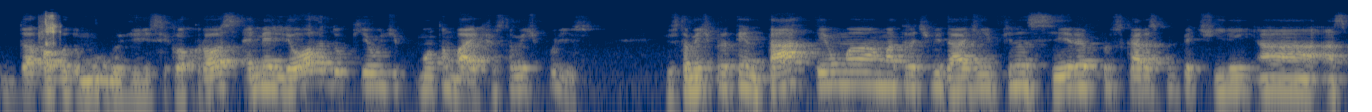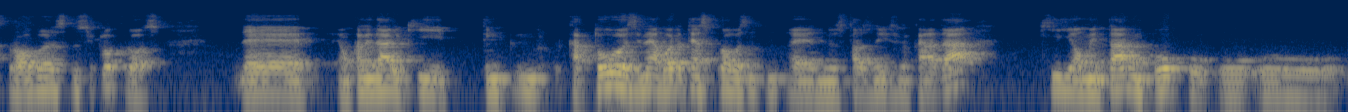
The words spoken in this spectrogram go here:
da Copa do Mundo de ciclocross é melhor do que o de mountain bike, justamente por isso. Justamente para tentar ter uma, uma atratividade financeira para os caras competirem a, as provas do ciclocross. É, é, um calendário que tem 14, né? Agora tem as provas é, nos Estados Unidos e no Canadá, que aumentaram um pouco o, o,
